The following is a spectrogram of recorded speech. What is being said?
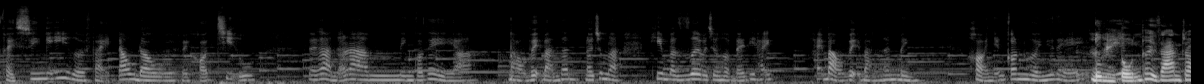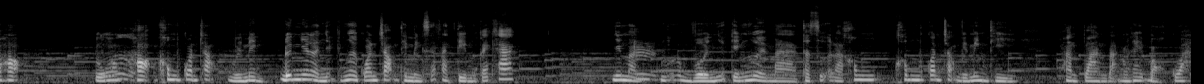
phải suy nghĩ rồi phải đau đầu rồi phải khó chịu. Với cả nữa là mình có thể à, bảo vệ bản thân. Nói chung là khi mà rơi vào trường hợp đấy thì hãy hãy bảo vệ bản thân mình khỏi những con người như thế. Đừng Hãy- tốn thời gian cho họ đúng, Đúng không? rồi. họ không quan trọng với mình. Đương nhiên là những cái người quan trọng thì mình sẽ phải tìm một cách khác. Nhưng mà Ừ. với những cái người mà thật sự là không không quan trọng với mình thì hoàn toàn bạn có thể bỏ qua.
